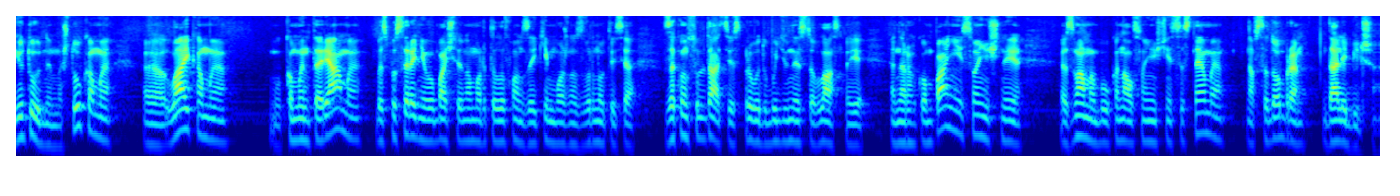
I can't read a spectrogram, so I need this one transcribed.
ютубними штуками, е, лайками. Коментарями безпосередньо ви бачите номер телефону, за яким можна звернутися за консультацією з приводу будівництва власної енергокомпанії сонячної. З вами був канал Сонячні системи. На все добре, далі більше.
